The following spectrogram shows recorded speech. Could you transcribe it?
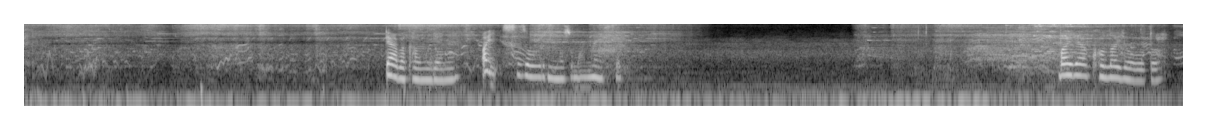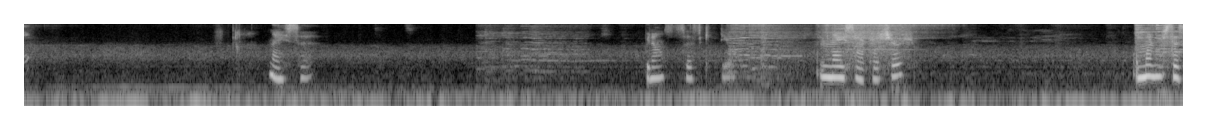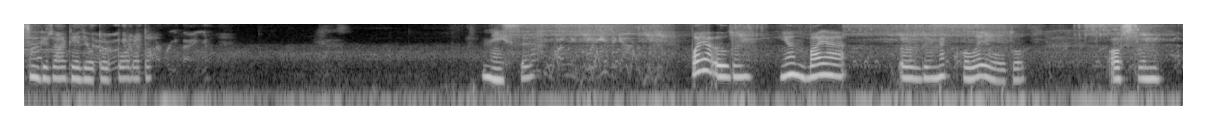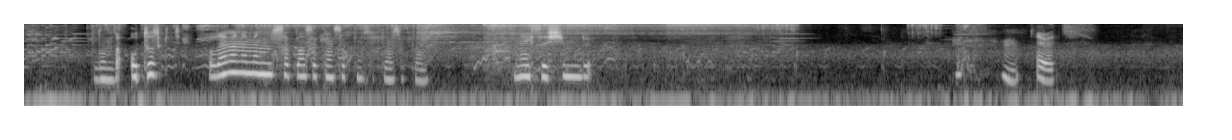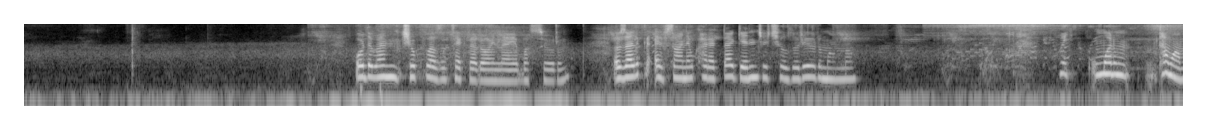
gel bakalım gene. Ay siz olurum o zaman neyse. Bayağı kolay oldu. Neyse. Biraz ses gidiyor. Neyse arkadaşlar. Umarım sesim güzel geliyordur bu arada. Neyse. Baya öldüm. Yani baya öldürmek kolay oldu. Aslında 30 kişi. Vallahi hemen hemen saklan saklan saklan saklan saklan. Neyse şimdi evet. Orada ben çok fazla tekrar oynaya basıyorum. Özellikle efsane karakter gelince çıldırıyorum ondan. Ay, umarım tamam.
